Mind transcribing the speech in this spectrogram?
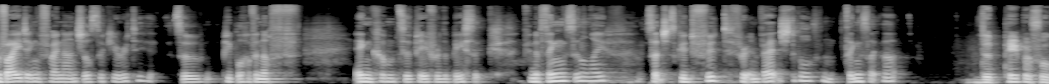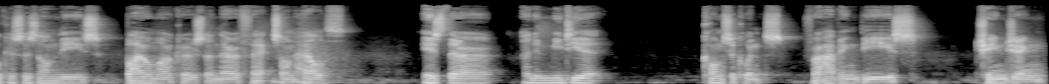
providing financial security. So people have enough income to pay for the basic kind of things in life such as good food fruit and vegetables and things like that. The paper focuses on these biomarkers and their effects on health. Is there an immediate consequence for having these changing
